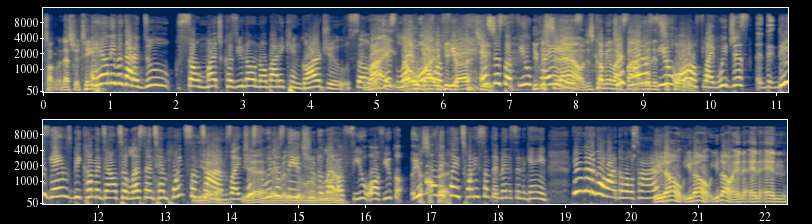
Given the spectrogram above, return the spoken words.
talking. That's your team. And he don't even gotta do so much because you know nobody can guard you. So Right, just let nobody off a can few. guard you. It's just a few. You plays. can sit down. Just come in like just five let a minutes few a off. Like we just th- these games be coming down to less than ten points sometimes. Like just we just really need you to let a few off. You can you That's can only fact. play twenty something minutes in the game. You don't gotta go hard the whole time. You don't. You don't. You don't. And and and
